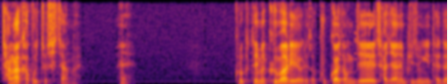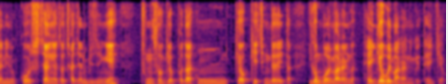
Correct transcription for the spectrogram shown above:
장악하고 있죠. 시장을. 그렇기 때문에 그 말이에요. 그래서 국가 경제에 차지하는 비중이 대단히 높고 시장에서 차지하는 비중이 중소기업보다 현격히 증대되어 있다. 이건 뭘 말하는 거야? 대기업을 말하는 거예요. 대기업.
